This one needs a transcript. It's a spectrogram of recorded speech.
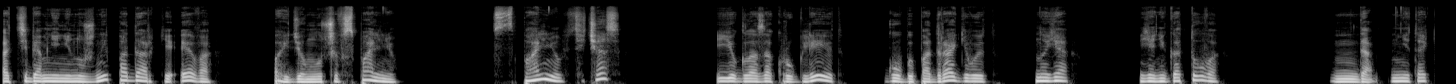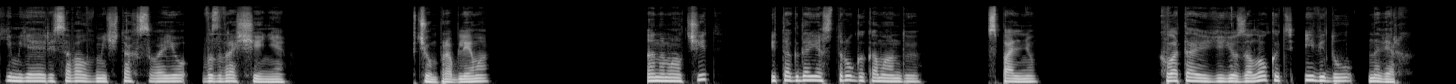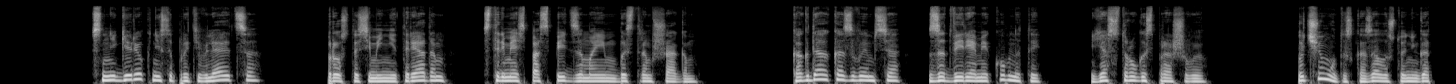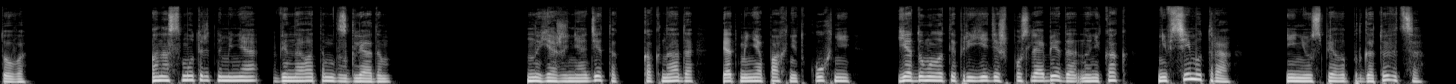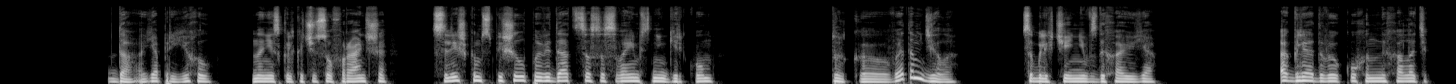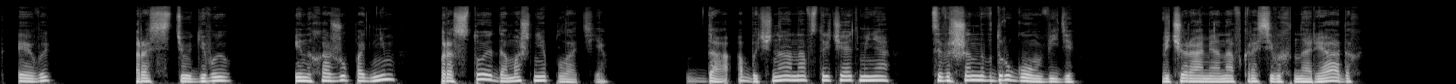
От тебя мне не нужны подарки, Эва. Пойдем лучше в спальню. В спальню? Сейчас? Ее глаза круглеют, губы подрагивают, но я... я не готова. Да, не таким я и рисовал в мечтах свое возвращение. В чем проблема? Она молчит, и тогда я строго командую. В спальню. Хватаю ее за локоть и веду наверх. Снегирек не сопротивляется, просто семенит рядом, стремясь поспеть за моим быстрым шагом. Когда оказываемся за дверями комнаты, я строго спрашиваю. Почему ты сказала, что не готова? Она смотрит на меня виноватым взглядом. Но я же не одета как надо, и от меня пахнет кухней. Я думала, ты приедешь после обеда, но никак не в семь утра, и не успела подготовиться. Да, я приехал на несколько часов раньше, слишком спешил повидаться со своим снегирьком. Только в этом дело. С облегчением вздыхаю я оглядываю кухонный халатик Эвы, расстегиваю и нахожу под ним простое домашнее платье. Да, обычно она встречает меня совершенно в другом виде. Вечерами она в красивых нарядах,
